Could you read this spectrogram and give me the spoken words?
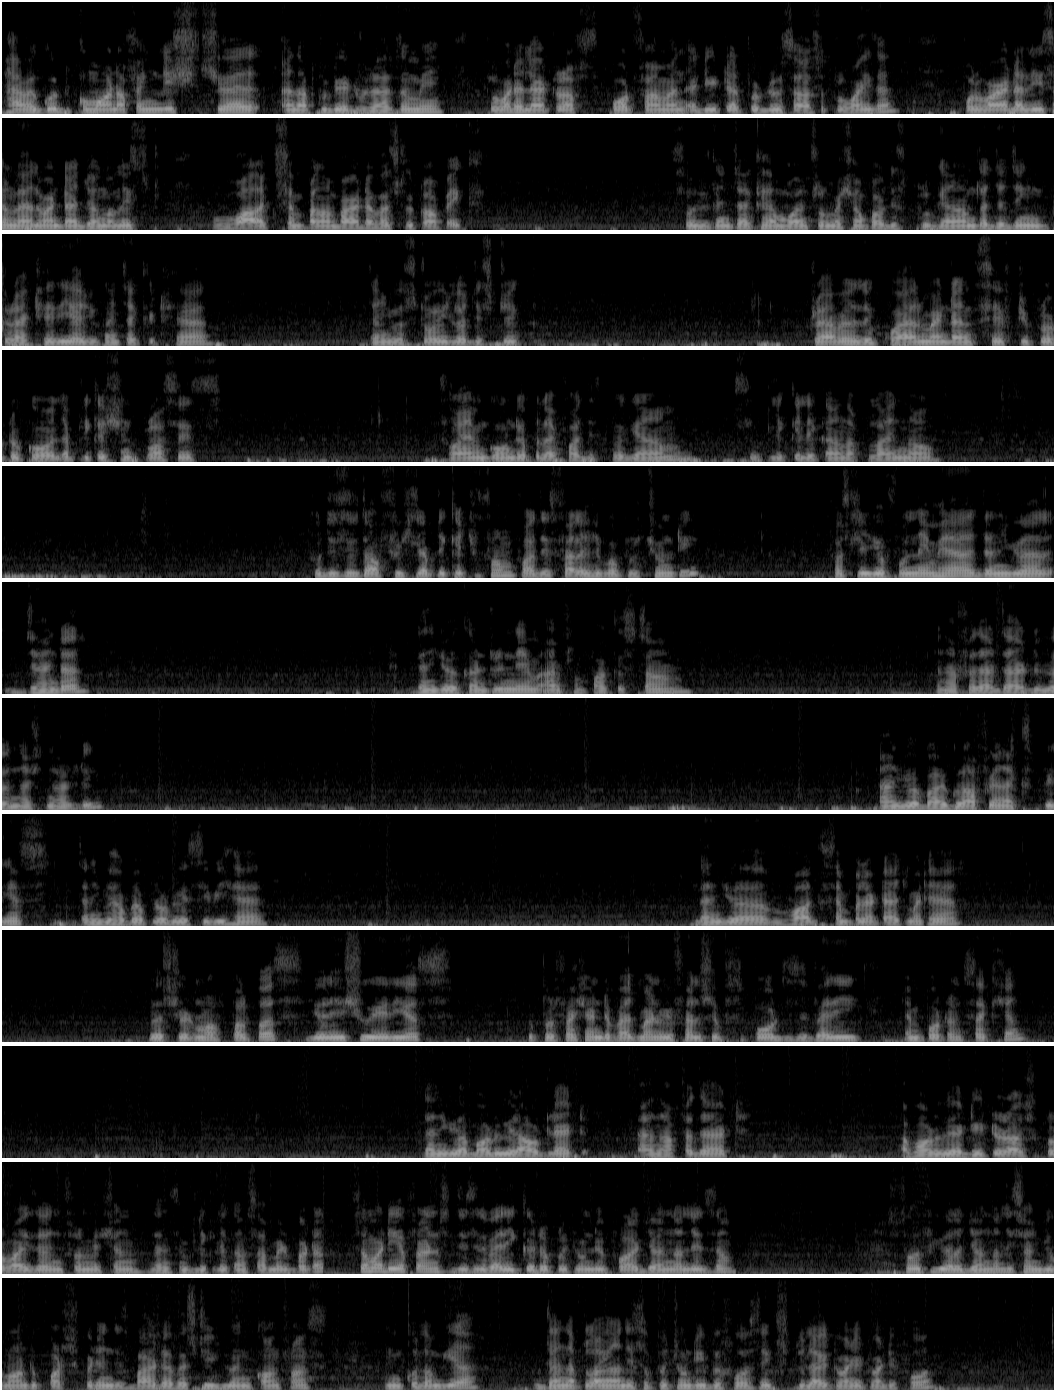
have a good command of English, share an up-to-date resume, provide a letter of support from an editor, producer, or supervisor, provide a recent, relevant, and journalist work sample on biodiversity topic. So you can check here more information about this program, the judging criteria, you can check it here. Then your story logistic, travel requirement and safety protocol application process. So I am going to apply for this program. Simply click on apply now. So this is the official application form for this fellowship opportunity. Firstly your full name here then your gender then your country name i'm from pakistan and after that that your nationality. And your biography and experience then you have to upload your cv here. Then your work sample attachment here your statement of purpose, your issue areas, your professional development, your fellowship support. This is very important section. Then you about your outlet, and after that, about your editor or supervisor information. Then simply click on submit button. So my dear friends, this is very good opportunity for journalism. So if you are a journalist and you want to participate in this biodiversity UN conference in Colombia, then apply on this opportunity before 6 July 2024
